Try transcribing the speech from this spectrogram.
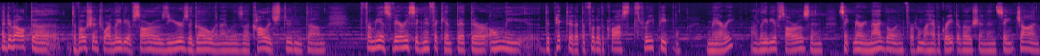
I developed a devotion to Our Lady of Sorrows years ago when I was a college student. Um, for me, it's very significant that there are only depicted at the foot of the cross three people Mary, Our Lady of Sorrows, and St. Mary Magdalene, for whom I have a great devotion, and St. John.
